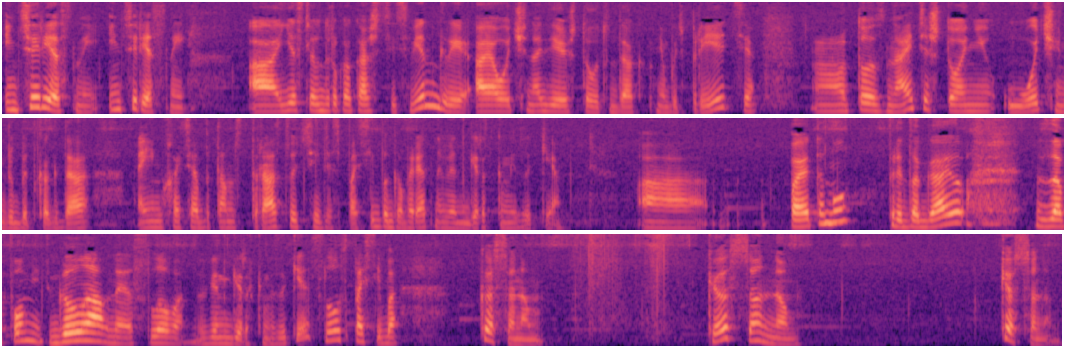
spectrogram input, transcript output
интересный, интересный. А если вдруг окажетесь в Венгрии, а я очень надеюсь, что вы туда как-нибудь приедете, э, то знайте, что они очень любят, когда им хотя бы там «здравствуйте» или «спасибо» говорят на венгерском языке. А, поэтому предлагаю запомнить главное слово в венгерском языке, слово «спасибо» – «köszönöm». «Köszönöm». «Köszönöm».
